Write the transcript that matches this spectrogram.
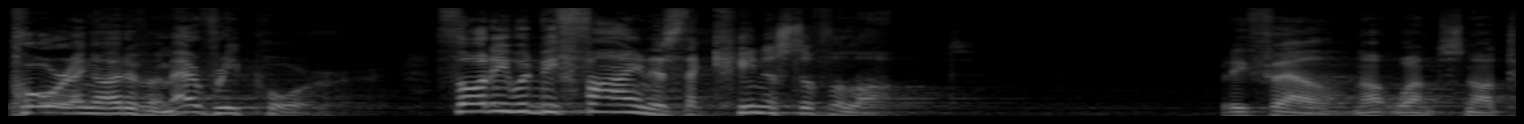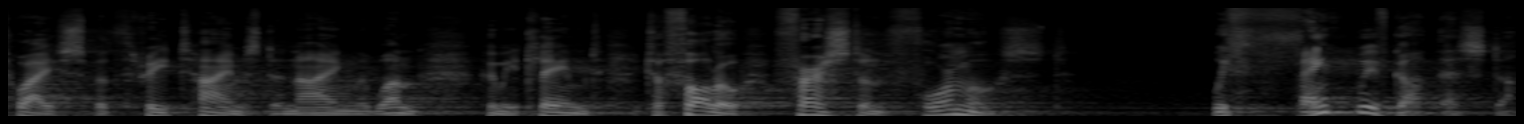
pouring out of him, every pore, thought he would be fine as the keenest of the lot. But he fell, not once, not twice, but three times, denying the one whom he claimed to follow first and foremost. We think we've got this down.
